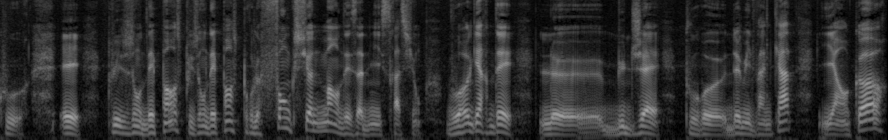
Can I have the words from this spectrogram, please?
court. Et plus on dépense, plus on dépense pour le fonctionnement des administrations. Vous regardez le budget pour 2024, il y a encore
